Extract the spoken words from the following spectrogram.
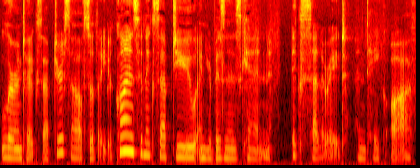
learn to accept yourself so that your clients can accept you and your business can accelerate and take off?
